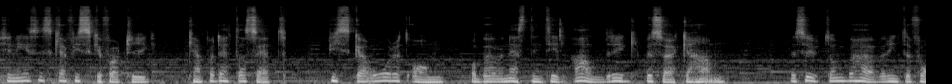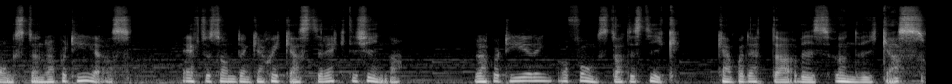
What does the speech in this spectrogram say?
Kinesiska fiskefartyg kan på detta sätt fiska året om och behöver nästintill aldrig besöka hamn. Dessutom behöver inte fångsten rapporteras eftersom den kan skickas direkt till Kina. Rapportering och fångststatistik kan på detta vis undvikas.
